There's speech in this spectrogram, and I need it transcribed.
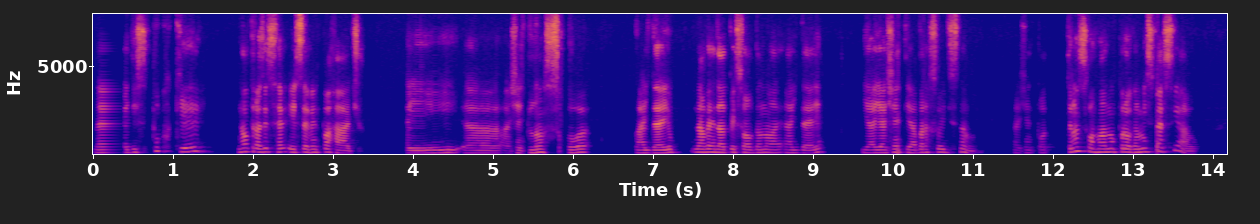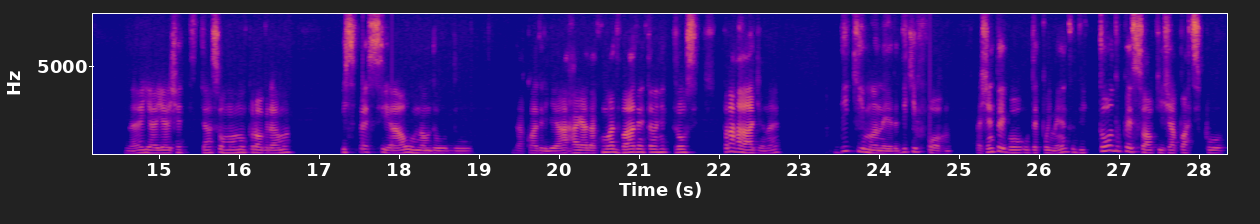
né, e disse por que não trazer esse, esse evento para a rádio? Aí uh, a gente lançou a ideia, na verdade, o pessoal dando a, a, ideia, e aí a gente abraçou e disse, não, a gente pode transformar num programa especial, né? E aí a gente transformou num programa especial, o nome do, do da quadrilha Arraia da Comadvada, então a gente trouxe para a rádio, né? De que maneira, de que forma? A gente pegou o depoimento de todo o pessoal que já participou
